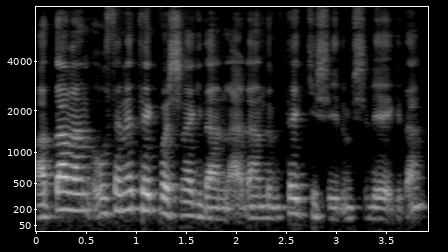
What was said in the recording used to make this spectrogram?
Hatta ben o sene tek başına gidenlerdendim. Tek kişiydim Şili'ye giden.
